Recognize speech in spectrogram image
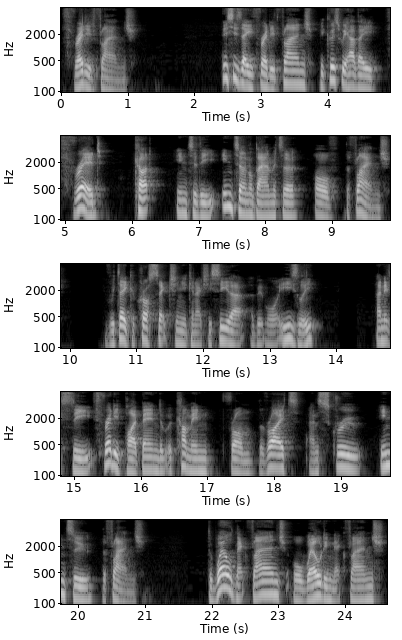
threaded flange. This is a threaded flange because we have a thread cut into the internal diameter of the flange. If we take a cross section you can actually see that a bit more easily. And it's the threaded pipe end that would come in from the right and screw into the flange. The weld neck flange or welding neck flange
